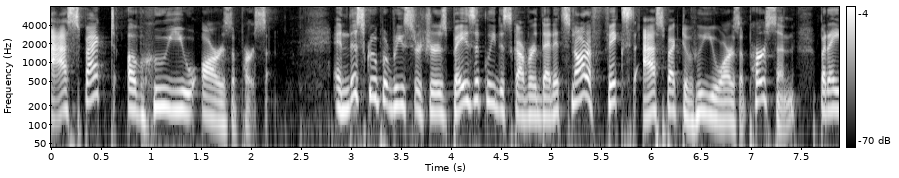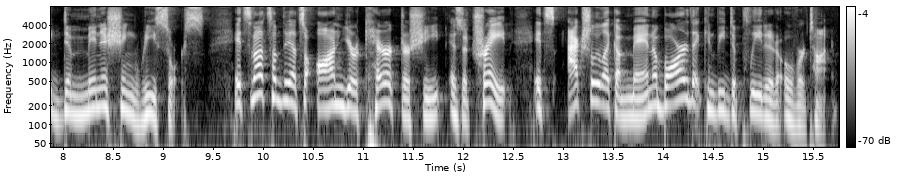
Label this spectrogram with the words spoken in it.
aspect of who you are as a person. And this group of researchers basically discovered that it's not a fixed aspect of who you are as a person, but a diminishing resource. It's not something that's on your character sheet as a trait. It's actually like a mana bar that can be depleted over time.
